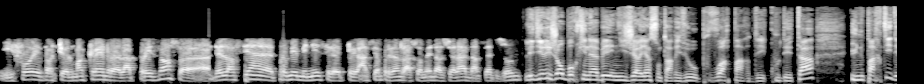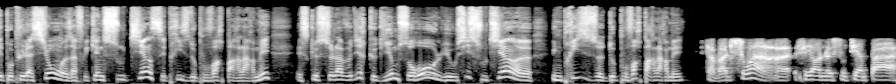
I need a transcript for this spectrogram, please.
il faut éventuellement craindre la présence de l'ancien premier ministre et ancien président de l'Assemblée nationale dans cette zone. Les dirigeants burkinabés et nigériens sont arrivés au pouvoir par des coups d'État. Une partie des populations africaines soutient ces prises de pouvoir par l'armée. Est-ce que cela veut dire que Guillaume Soro, lui aussi, soutient euh, une prise de pouvoir par l'armée? Ça va de soi. Hein. si on ne soutient pas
